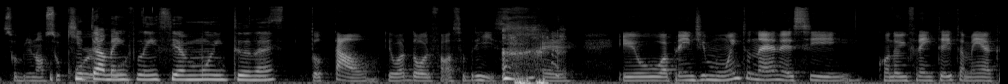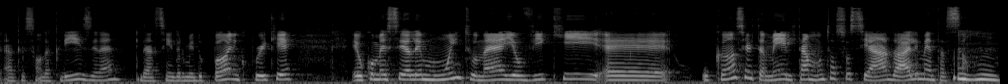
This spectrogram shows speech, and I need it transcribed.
sobre o nosso corpo. que também influencia muito, né? Total, eu adoro falar sobre isso. É, eu aprendi muito, né, nesse. Quando eu enfrentei também a, a questão da crise, né, da síndrome do pânico, porque eu comecei a ler muito, né, e eu vi que é, o câncer também, ele tá muito associado à alimentação. Uhum.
